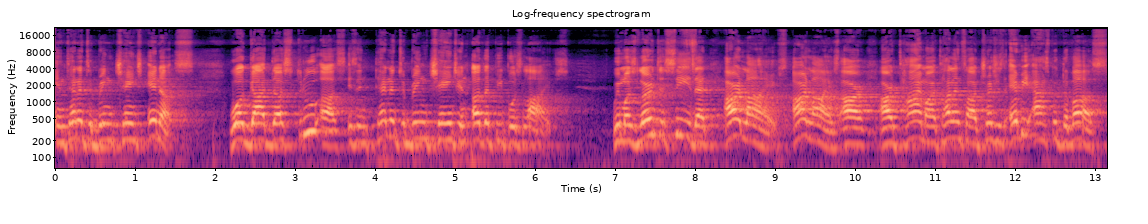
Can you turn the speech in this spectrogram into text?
intended to bring change in us, what God does through us is intended to bring change in other people's lives. We must learn to see that our lives, our lives, our, our time, our talents, our treasures, every aspect of us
